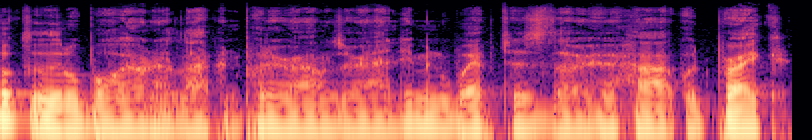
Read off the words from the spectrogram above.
took the little boy on her lap and put her arms around him and wept as though her heart would break.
